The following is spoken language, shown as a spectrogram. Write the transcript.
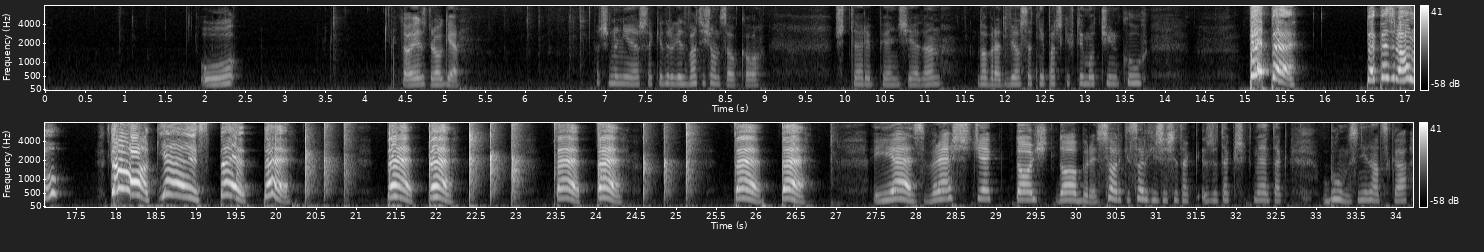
U. To jest drogie. Znaczy, no nie aż takie drogie, 2000 około. 4, 5, 1. Dobra, dwie ostatnie paczki w tym odcinku. Pepe! Pepe z Realu? Tak, jest! Pepe! Pepe! Pepe! Pepe! Jest! Wreszcie ktoś dobry. Sorki, sorki, że się tak, że tak krzyknąłem, tak bum, z nienacka.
